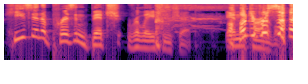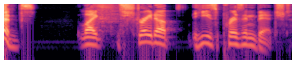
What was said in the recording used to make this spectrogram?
He's in a prison bitch relationship. Hundred percent. Like straight up, he's prison bitched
